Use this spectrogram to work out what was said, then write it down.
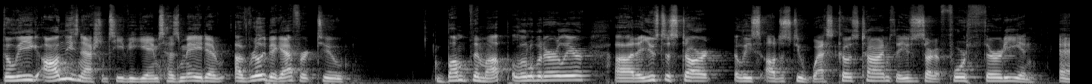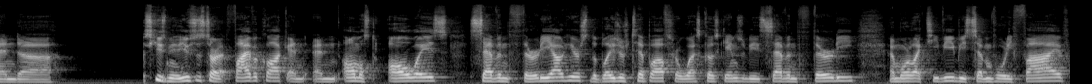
the league on these national TV games has made a, a really big effort to bump them up a little bit earlier. Uh, they used to start at least I'll just do West Coast times. They used to start at 4:30 and and uh, excuse me, they used to start at five o'clock and and almost always 7:30 out here. So the Blazers tip offs for West Coast games would be 7:30, and more like TV be 7:45.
